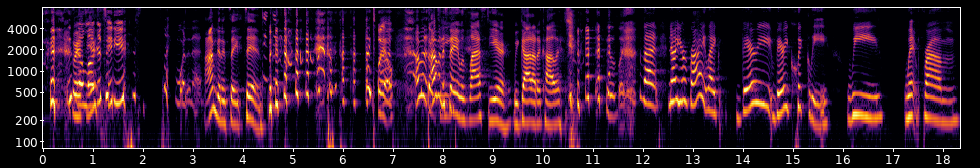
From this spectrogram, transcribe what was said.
it's where no it's longer years- 10 years it's like more than that I'm gonna say 10. like 12 I'm gonna, I'm gonna say it was last year we got out of college. It feels like it. but no, you're right. Like very, very quickly, we went from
